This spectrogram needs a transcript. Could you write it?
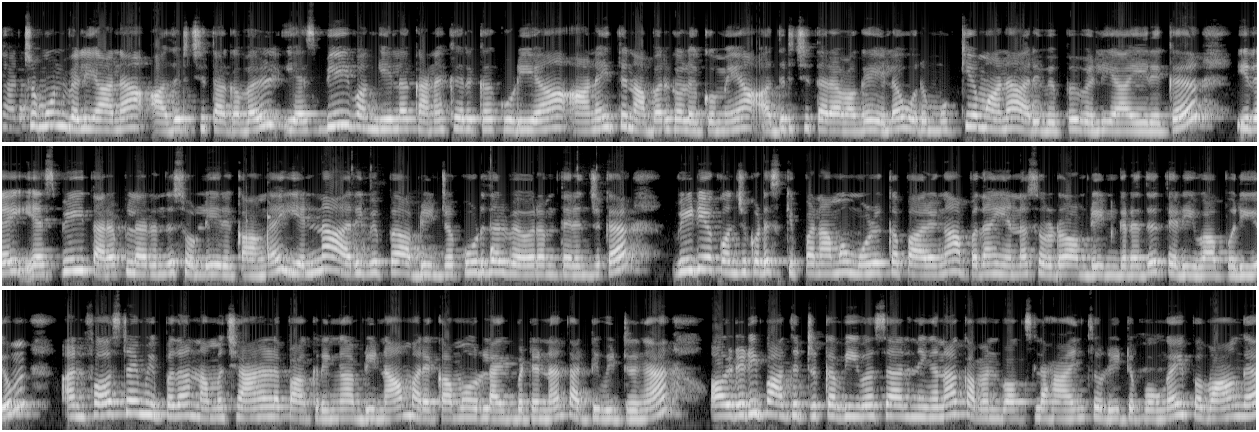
சற்று முன் வெளியான அதிர்ச்சி தகவல் எஸ்பிஐ வங்கியில் கணக்கு இருக்கக்கூடிய அனைத்து நபர்களுக்குமே அதிர்ச்சி தர வகையில் ஒரு முக்கியமான அறிவிப்பு வெளியாகிருக்கு இதை எஸ்பிஐ தரப்புலருந்து சொல்லியிருக்காங்க. என்ன அறிவிப்பு அப்படின்ற கூடுதல் விவரம் தெரிஞ்சுக்க வீடியோ கொஞ்சம் கூட ஸ்கிப் பண்ணாமல் முழுக்க பாருங்கள் அப்போ தான் என்ன சொல்கிறோம் அப்படிங்கிறது தெளிவாக புரியும். அண்ட் ஃபர்ஸ்ட் டைம் இப்போ தான் நம்ம சேனலை பார்க்குறீங்க அப்படின்னா மறக்காமல் ஒரு லைக் பட்டனை தட்டி விட்டுருங்க. ஆல்ரெடி பார்த்துட்ருக்க வியூவர்ஸாக இருந்தீங்கன்னா கமெண்ட் பாக்ஸில் ஹாய்ன்னு சொல்லிட்டு போங்க. இப்போ வாங்க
